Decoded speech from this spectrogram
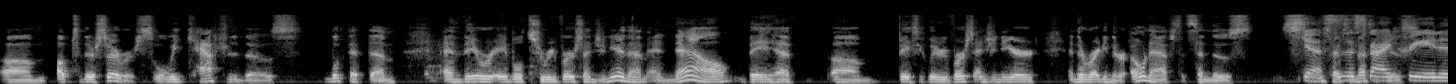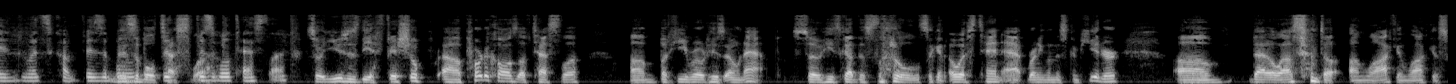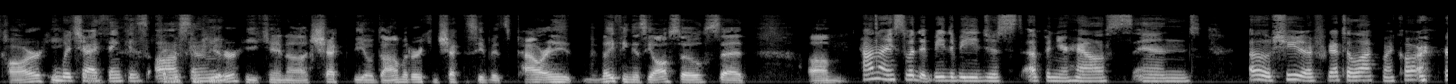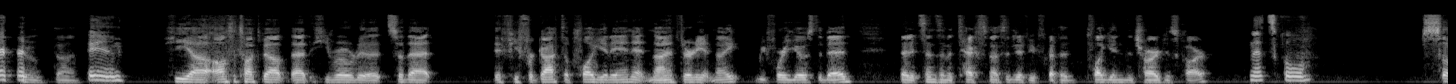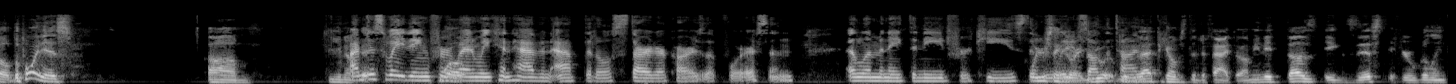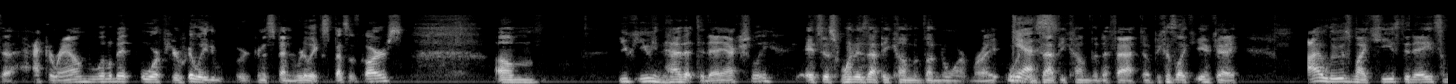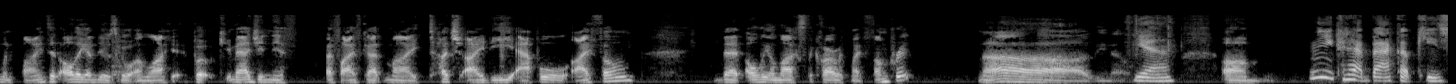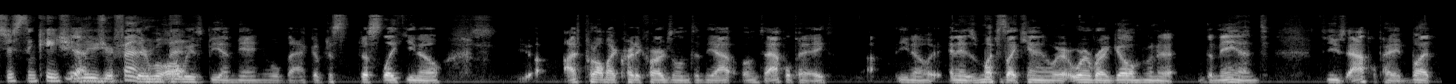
um, up to their servers. So we captured those, looked at them, and they were able to reverse engineer them. And now they have um, basically reverse engineered, and they're writing their own apps that send those Yes, types this of guy created what's called visible Visible Tesla. Visible Tesla. So it uses the official uh, protocols of Tesla, um, but he wrote his own app. So he's got this little, it's like an OS 10 app running on his computer um, that allows him to unlock and lock his car. He which can- I think is from his awesome. computer. He can uh, check the odometer. He can check to see if it's power. And he, the nice thing is, he also said, um, How nice would it be to be just up in your house and oh shoot, I forgot to lock my car. boom, done. Boom. He uh, also talked about that he wrote it so that if he forgot to plug it in at 9:30 at night before he goes to bed, that it sends him a text message if he forgot to plug in to charge his car. That's cool. So the point is, um, you know, I'm it- just waiting for well- when we can have an app that'll start our cars up for us and eliminate the need for keys that Well, you're we saying lose right. all You- the time. that becomes the de facto. I mean, it does exist if you're willing to hack around a little bit, or if you're really are going to spend really expensive cars. Um, you you can have that today. Actually, It's just when does that become the norm, right? When Yes. does that become the de facto? Because like okay, I lose my keys today, someone finds it, all they got to do is go unlock it. But imagine if if I've got my Touch ID Apple iPhone that only unlocks the car with my thumbprint. Ah, you know. Yeah. Um, You could have backup keys just in case you lose your phone. There will but- always be a manual backup, just just like you know, I've put all my credit cards onto the app onto Apple Pay, you know, and as much as I can wherever I go, I'm going to demand to use Apple Pay, but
